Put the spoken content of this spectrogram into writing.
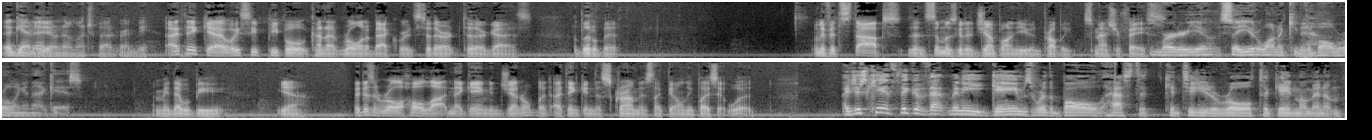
again, I don't know much about rugby. I think uh, we see people kind of rolling it backwards to their to their guys a little bit. And if it stops, then someone's going to jump on you and probably smash your face. Murder you, so you'd want to keep the ball rolling in that case. I mean, that would be, yeah. It doesn't roll a whole lot in that game in general, but I think in the scrum is like the only place it would. I just can't think of that many games where the ball has to continue to roll to gain momentum.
